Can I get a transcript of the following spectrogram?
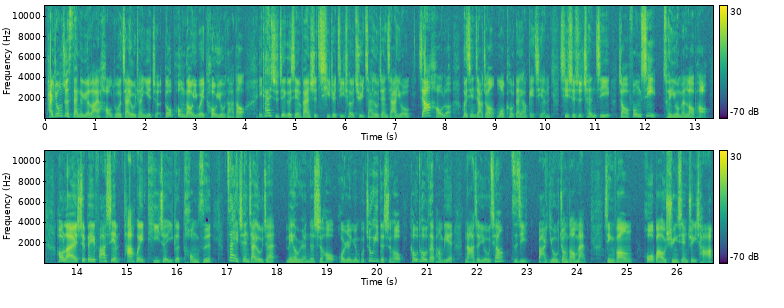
台中这三个月来，好多加油站业者都碰到一位偷油大盗。一开始，这个嫌犯是骑着机车去加油站加油，加好了会先假装摸口袋要给钱，其实是趁机找缝隙催油门落跑。后来是被发现他会提着一个桶子，再趁加油站没有人的时候或人员不注意的时候，偷偷在旁边拿着油枪，自己把油装到满。警方。获报巡线追查，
